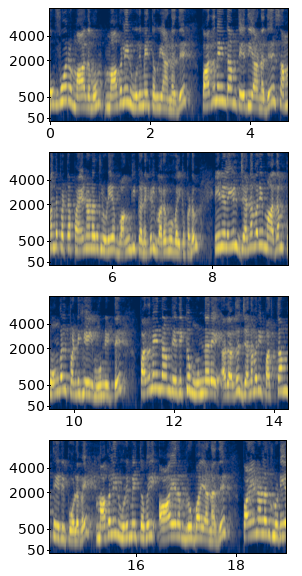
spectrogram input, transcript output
ஒவ்வொரு மாதமும் மகளிர் உரிமை தொகையானது பதினைந்தாம் தேதியானது சம்பந்தப்பட்ட பயனாளர்களுடைய வங்கி கணக்கில் வரவு வைக்கப்படும். இந்நிலையில் ஜனவரி மாதம் பொங்கல் பண்டிகையை முன்னிட்டு பதினைந்தாம் தேதிக்கு முன்னரே அதாவது ஜனவரி பத்தாம் தேதி போலவே மகளிர் உரிமை தொகை ஆயிரம் ரூபாயானது பயனாளர்களுடைய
